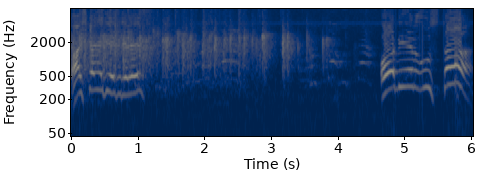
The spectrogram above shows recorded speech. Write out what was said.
Başka ne diyebiliriz? O bir usta.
